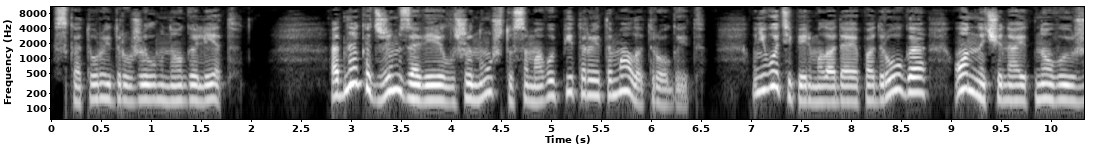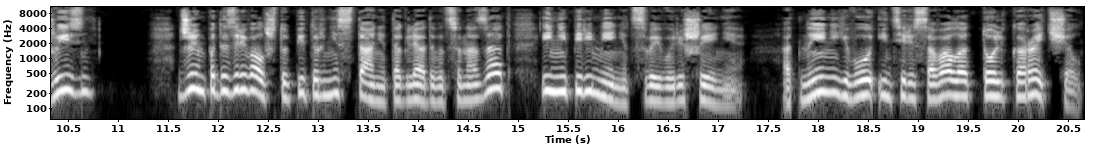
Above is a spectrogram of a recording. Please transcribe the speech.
с которой дружил много лет. Однако Джим заверил жену, что самого Питера это мало трогает. У него теперь молодая подруга, он начинает новую жизнь, Джим подозревал, что Питер не станет оглядываться назад и не переменит своего решения. Отныне его интересовала только Рэчел.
